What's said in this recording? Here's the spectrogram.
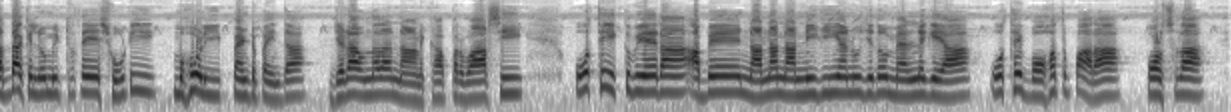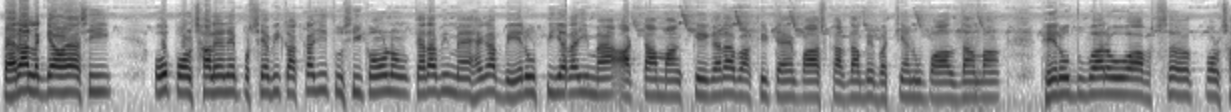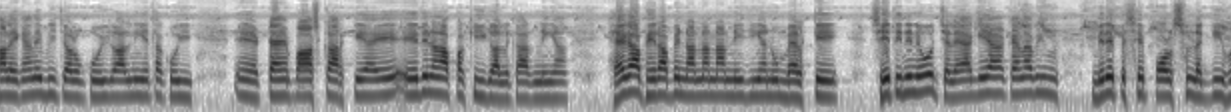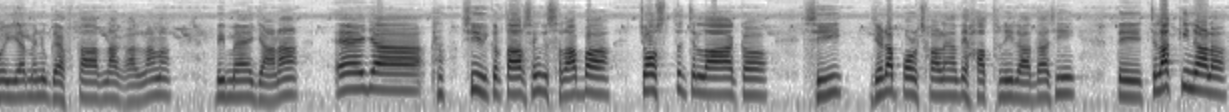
ਅੱਧਾ ਕਿਲੋਮੀਟਰ ਤੇ ਛੋਟੀ ਮੋਹਲੀ ਪਿੰਡ ਪੈਂਦਾ, ਜਿਹੜਾ ਉਹਨਾਂ ਦਾ ਨਾਨਕਾ ਪਰਿਵਾਰ ਸੀ। ਉੱਥੇ ਇੱਕ ਵੇਰਾ ਆਬੇ ਨਾਨਾ ਨਾਨੀ ਜੀਆਂ ਨੂੰ ਜਦੋਂ ਮਿਲਣ ਗਿਆ, ਉੱਥੇ ਬਹੁਤ ਭਾਰਾ ਪੁਲਿਸ ਦਾ ਪਹਿਰਾ ਲੱਗਿਆ ਹੋਇਆ ਸੀ। ਉਹ ਪੁਲਿਸ ਵਾਲਿਆਂ ਨੇ ਪੁੱਛਿਆ ਵੀ, ਕਾਕਾ ਜੀ, ਤੁਸੀਂ ਕੌਣ ਹੋ? ਕਹਿੰਦਾ ਵੀ, ਮੈਂ ਹੈਗਾ ਬੇਰੂਪੀ ਵਾਲਾ ਜੀ, ਮੈਂ ਆਟਾ ਮੰਗ ਕੇ ਕਹਿੰਦਾ, ਬਾਕੀ ਟਾਈਮ ਪਾਸ ਕਰਦਾ ਵੀ ਬੱਚਿਆਂ ਨੂੰ ਪਾਲਦਾ ਵਾਂ। ਫਿਰ ਉਹ ਤੋਂ ਬਾਅਦ ਉਹ ਆਪਸ ਪੁਲਿਸ ਵਾਲੇ ਕਹਿੰਦੇ ਵੀ, ਚਲੋ, ਕੋਈ ਗੱਲ ਨਹੀਂ, ਇਹ ਤਾਂ ਕੋਈ ਟਾਈਮ ਪਾਸ ਕਰਕੇ ਆਏ, ਇਹਦੇ ਨਾਲ ਆਪਾਂ ਕੀ ਗੱਲ ਕਰਨੀ ਆ? ਹੈਗਾ ਫਿਰ ਆਪੇ ਨਾਨਾ ਨਾਨੀ ਜੀਆਂ ਨੂੰ ਮਿਲ ਕੇ। ਛੇਤੀ ਨੇ ਉਹ ਚਲਿਆ ਗਿਆ, ਕਹਿੰਦਾ ਵੀ ਮੇਰੇ ਪਿੱਛੇ ਪੁਲਿਸ ਲੱਗੀ ਹੋਈ ਆ, ਮੈਨੂੰ ਗ੍ਰਿਫਤਾਰ ਨਾ ਕਰ ਲੈਣ, ਵੀ ਮੈਂ ਜਾਣਾ। ਇਹ ਜਾਂ ਸ਼ਹੀਦ ਕਰਤਾਰ ਸਿੰਘ ਸਰਾਭਾ ਚੁਸਤ ਚਲਾਕ ਸੀ, ਜਿਹੜਾ ਪੁਲਿਸ ਵਾਲਿਆਂ ਦੇ ਹੱਥ ਨਹੀਂ ਲੱਗਦਾ ਸੀ ਤੇ ਚਲਾਕੀ ਨਾਲ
